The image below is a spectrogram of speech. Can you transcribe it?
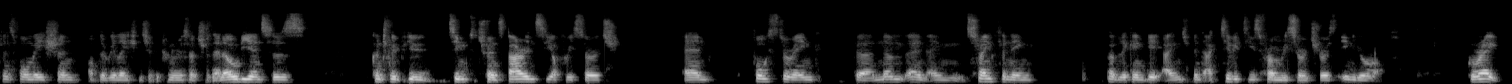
transformation of the relationship between researchers and audiences, contributing to transparency of research, and fostering the num and, and strengthening public engagement activities from researchers in Europe. Great.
